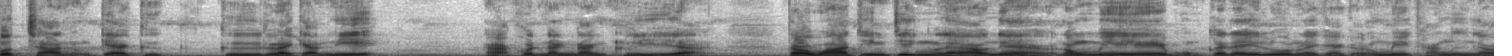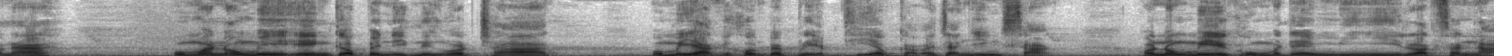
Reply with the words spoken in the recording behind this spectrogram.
รสชาติของแกคือคือรายการนี้อ่าคนดังนั่งเคลียร์ แต่ว่าจริง ๆ แล้วเนี่ยน้องเมย์ผมก็ได้ร่วมรายการกับน้องเมย์ครั้งหนึ่งแล้วนะ ผมว่าน้องเมย์เองก็เป็นอีกหนึ่งรสชาติ ผมไม่อยากให้คนไปเปรียบเทียบกับอาจารย์ยิ่งศักดิ์ เพราะน้องเมย์คงไม่ได้มีลักษณะ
